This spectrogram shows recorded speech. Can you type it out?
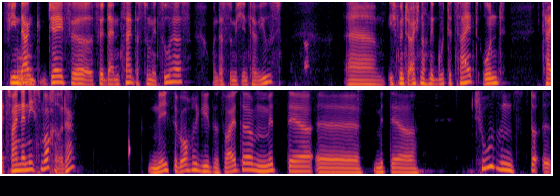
Vielen Und- Dank, Jay, für, für deine Zeit, dass du mir zuhörst und dass du mich interviewst. Ähm, ich wünsche euch noch eine gute Zeit und Teil 2 in der nächsten Woche, oder? Nächste Woche geht es weiter mit der äh, mit der Chosen, Sto äh,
